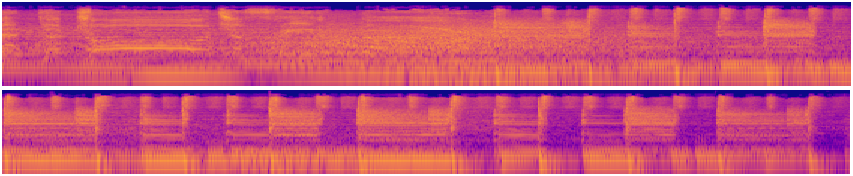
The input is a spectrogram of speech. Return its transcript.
Let the torch of freedom burn.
